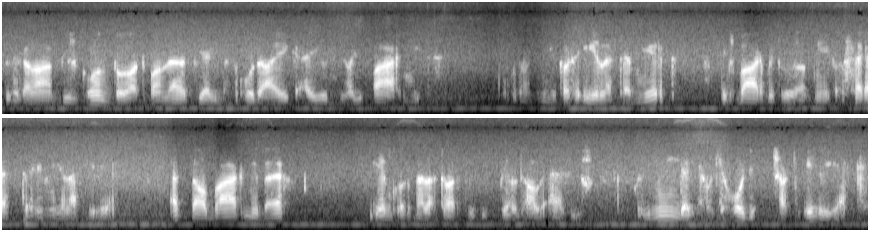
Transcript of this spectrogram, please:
legalábbis gondolatban, lelkiekben odáig eljutni, hogy bármit odaadnék az életemért, és bármit odaadnék a szeretteim életéért ebbe a bármibe ilyenkor beletartozik például ez is, hogy mindegy, hogy hogy csak éljek.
